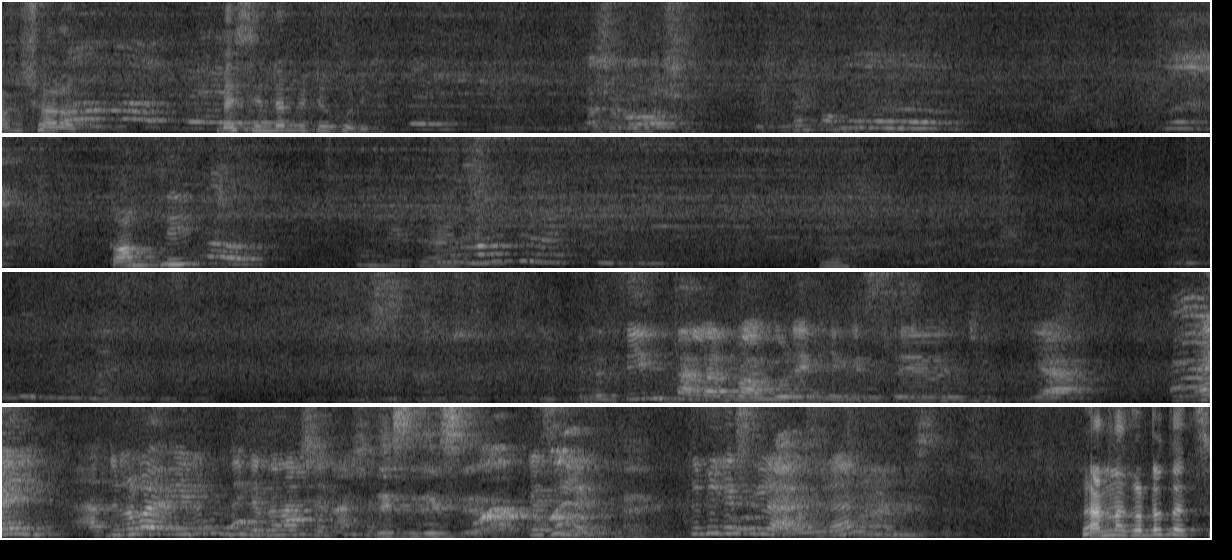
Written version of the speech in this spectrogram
আমি সরো। বেসিনটা ভিডিও করি। কমপ্লিট তিন তালার বাবু রেখে গেছে ইয়া। এই আব্দুল্লাহ ভাই এরকম দিকে দেন আসেন আসেন। দেখছি দেখছি। গেছিলেন? তুমি গেছিলে আইরা রান্নাঘরটা দেখছ?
